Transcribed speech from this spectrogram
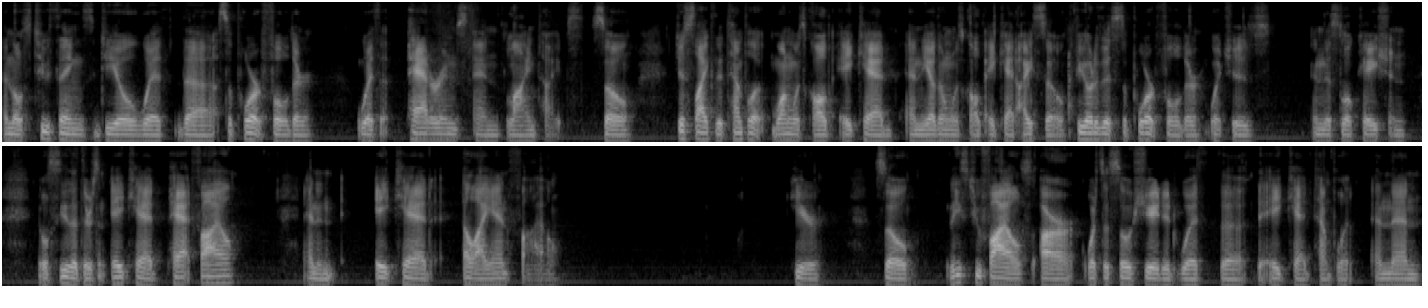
And those two things deal with the support folder with patterns and line types. So just like the template one was called ACAD and the other one was called ACAD ISO, if you go to this support folder, which is in this location, you'll see that there's an ACAD PAT file and an ACAD LIN file here so these two files are what's associated with the, the ACAD template. And then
